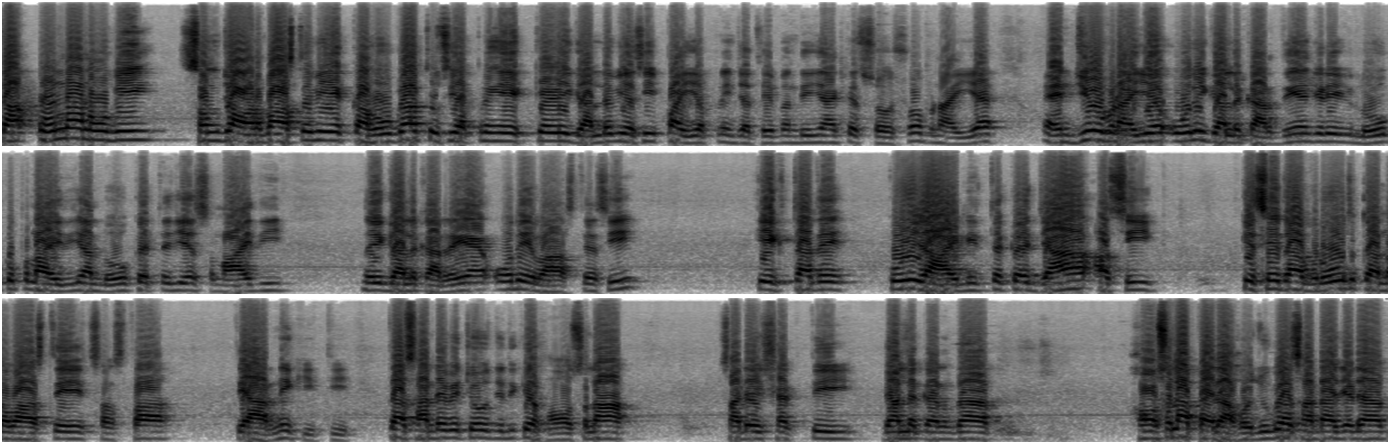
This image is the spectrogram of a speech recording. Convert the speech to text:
ਤਾਂ ਉਹਨਾਂ ਨੂੰ ਵੀ ਸਮਝਾਉਣ ਵਾਸਤੇ ਵੀ ਇਹ ਕਹੂਗਾ, ਤੁਸੀਂ ਆਪਣੀ ਇੱਕ ਕਿਹੜੀ ਗੱਲ ਵੀ ਅਸੀਂ ਭਾਈ ਆਪਣੀ ਜਥੇਬੰਦੀ ਜਾਂ ਇੱਕ ਸੋਸ਼ੋ ਬਣਾਈ ਹੈ ਐਨਜੀਓ ਬਣਾਈ ਹੈ, ਉਹਦੀ ਗੱਲ ਕਰਦੇ ਆ ਜਿਹੜੀ ਲੋਕ ਭਲਾਈ ਦੀ ਜਾਂ ਲੋਕ ਹਿੱਤ ਦੀ ਸਮਾਜ ਦੀ ਦੀ ਗੱਲ ਕਰ ਰਹੇ ਆ ਉਹਦੇ ਵਾਸਤੇ ਅਸੀਂ ਏਕਤਾ ਦੇ ਕੋਈ ਰਾਜਨੀਤਿਕ ਜਾਂ ਅਸੀਂ ਕਿਸੇ ਦਾ ਵਿਰੋਧ ਕਰਨ ਵਾਸਤੇ ਸੰਸਥਾ ਤਿਆਰ ਨਹੀਂ ਕੀਤੀ। ਤਾਂ ਸਾਡੇ ਵਿੱਚ ਉਹ ਜਿਹੜੀ ਕਿ ਹੌਸਲਾ, ਸਾਡੇ ਸ਼ਕਤੀ ਗੱਲ ਕਰਨ ਦਾ ਹੌਸਲਾ ਪੈਦਾ ਹੋ ਜਾਊਗਾ, ਸਾਡਾ ਜਿਹੜਾ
